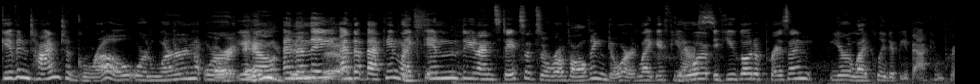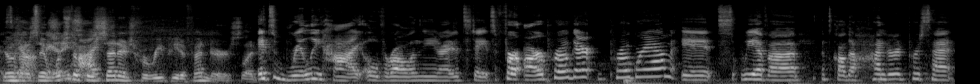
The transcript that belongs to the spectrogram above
given time to grow or learn or, Or you know and then they yeah. end up back in like in the united states it's a revolving door like if you Yes. if you go to prison you're likely to be back in prison was gonna It's say, very what's the high. percentage for repeat offenders? Like, it's really high overall in the united states for our program program it's we have a it's called a hundred percent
